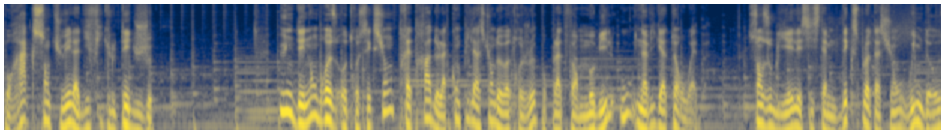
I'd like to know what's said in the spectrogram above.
pour accentuer la difficulté du jeu. Une des nombreuses autres sections traitera de la compilation de votre jeu pour plateforme mobile ou navigateur web. Sans oublier les systèmes d'exploitation Windows,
